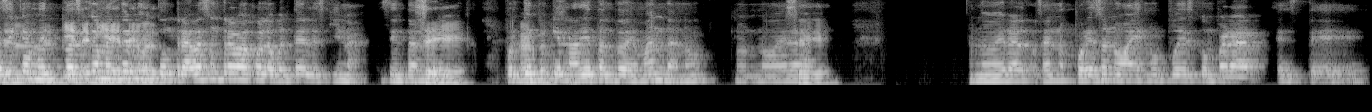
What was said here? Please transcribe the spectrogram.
del Básicamente, viene, básicamente viene me encontrabas un trabajo a la vuelta de la esquina, sin tanto. Sí, ¿Por qué? ándale, Porque no había tanta demanda, ¿no? No, no era, sí, no era, o sea, no, por eso no hay, no puedes comparar este,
